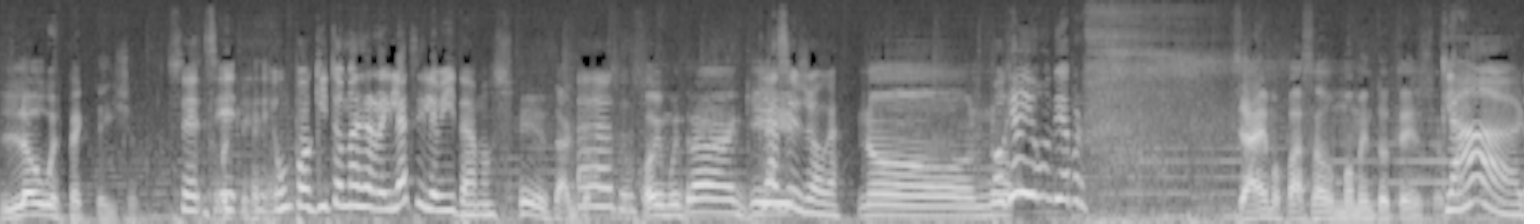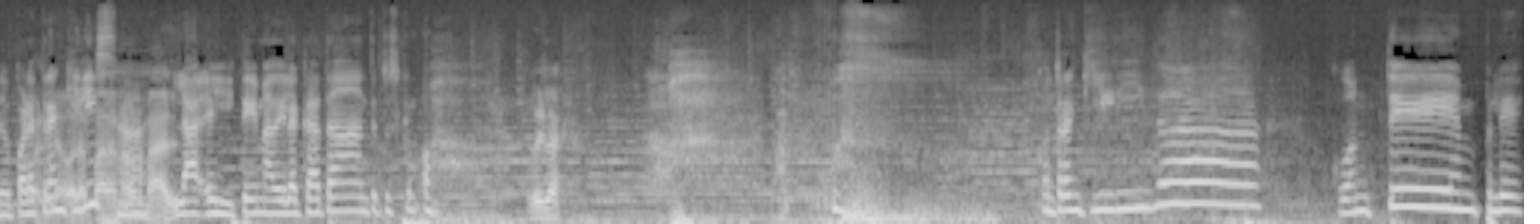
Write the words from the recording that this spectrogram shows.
Low expectation. Se- se- eh, un poquito más de relax y le evitamos. Sí, exacto. Ah, sí. Hoy muy tranqui. Clase yoga. No, no. Porque hay un día... per- Ya hemos pasado un momento tenso. Claro, para Por la hora tranquilizar. paranormal. La- el tema de la catante. Entonces, como, oh, Relaja. con tranquilidad, contemple,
